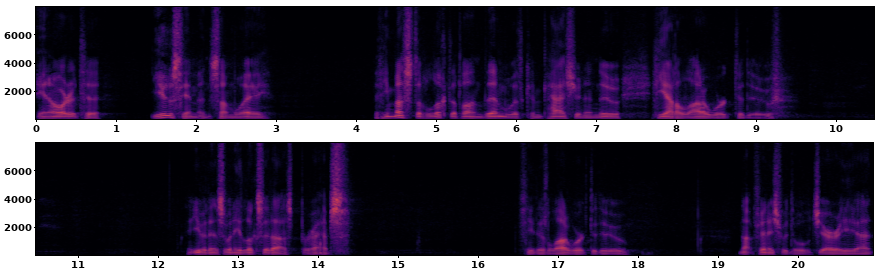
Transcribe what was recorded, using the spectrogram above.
in order to use him in some way that he must have looked upon them with compassion and knew he had a lot of work to do. Even as when he looks at us, perhaps. See, there's a lot of work to do. Not finished with old Jerry yet.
